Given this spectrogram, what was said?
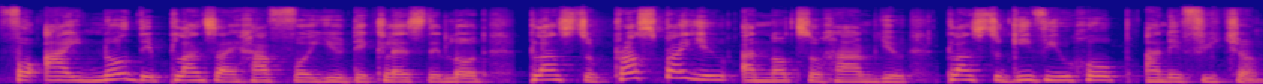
For I know the plans I have for you, declares the Lord plans to prosper you and not to harm you, plans to give you hope and a future.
